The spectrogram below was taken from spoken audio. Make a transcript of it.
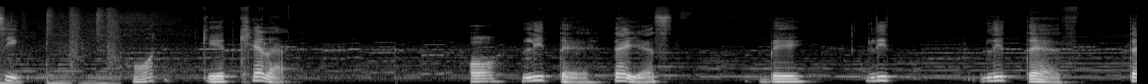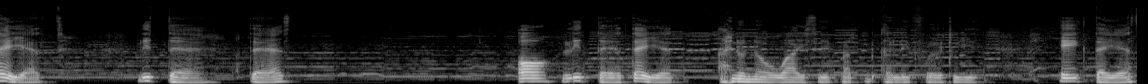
6 hot gate killer or lite yes B lit lite yes lite des or lite yes I don't know why is it but I refer to it. Egg diet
